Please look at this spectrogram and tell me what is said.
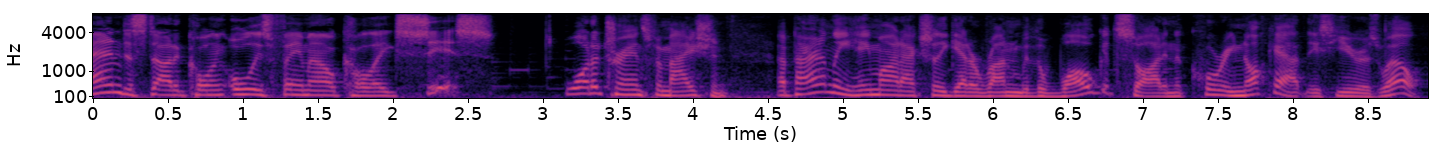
and has started calling all his female colleagues sis. What a transformation. Apparently, he might actually get a run with the Walgett side in the Koori knockout this year as well.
